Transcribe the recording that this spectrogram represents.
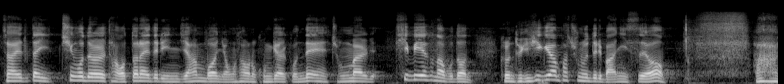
자, 일단 이 친구들 다 어떤 애들인지 한번 영상으로 공개할 건데 정말 TV에서나 보던 그런 되게 희귀한 파충류들이 많이 있어요. 아,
